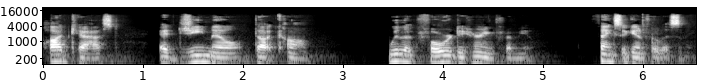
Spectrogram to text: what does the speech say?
podcast at gmail.com. We look forward to hearing from you. Thanks again for listening.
